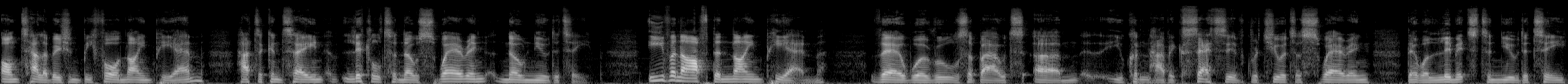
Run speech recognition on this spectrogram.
on television before 9 pm had to contain little to no swearing, no nudity. Even after 9 pm, there were rules about um, you couldn't have excessive, gratuitous swearing, there were limits to nudity,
